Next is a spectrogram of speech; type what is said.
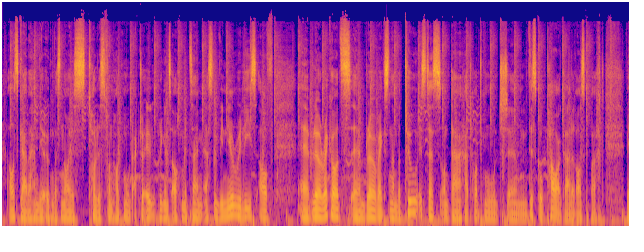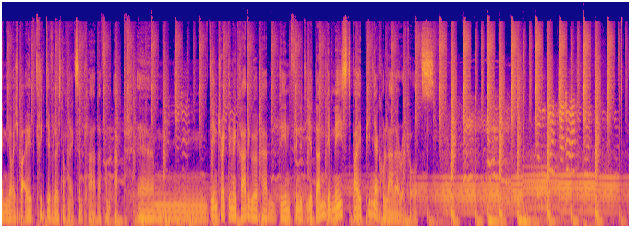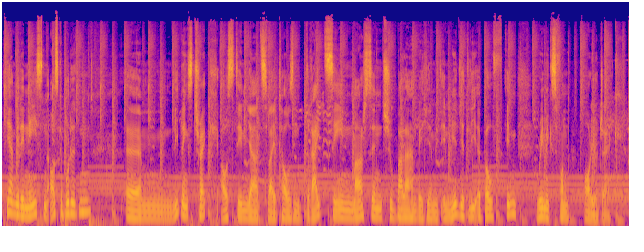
Ausgabe haben wir irgendwas Neues, Tolles von Hot Mood. Aktuell übrigens auch mit seinem ersten Vinyl-Release auf äh, Blur Records, äh, Blur Wax Number 2 ist das und da hat Hotmood ähm, Disco Power gerade rausgebracht. Wenn ihr euch beeilt, kriegt ihr vielleicht noch ein Exemplar davon ab. Ähm, den Track, den wir gerade gehört haben, den findet ihr dann demnächst bei Pina Colada Records. Hier haben wir den nächsten ausgebuddelten ähm, Lieblingstrack aus dem Jahr 2013. Marcin Chuballa haben wir hier mit Immediately Above im Remix von Audiojack. lonely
